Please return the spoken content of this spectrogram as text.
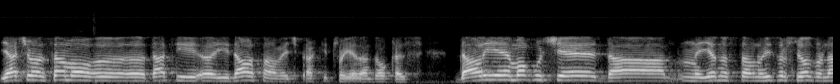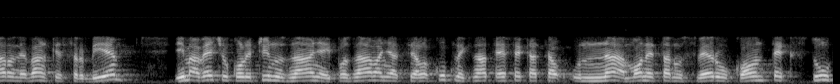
Ja ću vam samo uh, dati uh, i dao sam već praktično jedan dokaz. Da li je moguće da jednostavno izvršni odbor Narodne banke Srbije ima veću količinu znanja i poznavanja celokupnih znate efekata na monetarnu sferu u kontekstu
